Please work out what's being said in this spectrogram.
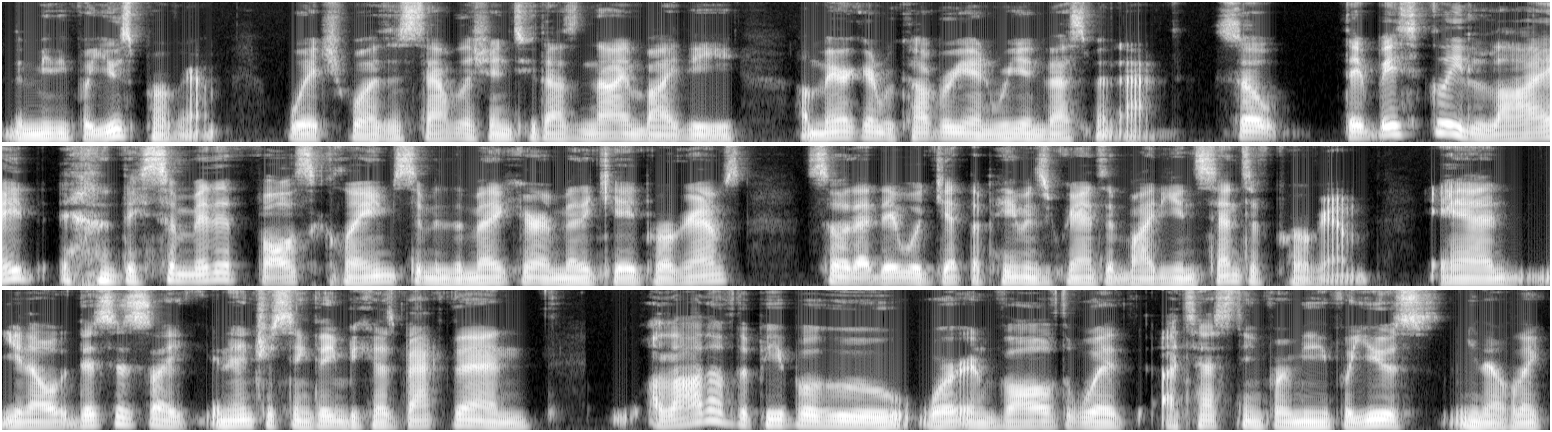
the Meaningful Use Program, which was established in 2009 by the American Recovery and Reinvestment Act. So they basically lied. they submitted false claims to the Medicare and Medicaid programs so that they would get the payments granted by the incentive program. And, you know, this is like an interesting thing because back then, a lot of the people who were involved with attesting for meaningful use, you know, like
